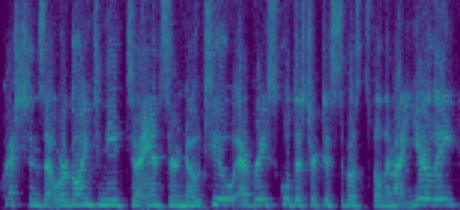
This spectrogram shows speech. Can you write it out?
questions that we're going to need to answer no to. Every school district is supposed to fill them out yearly.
